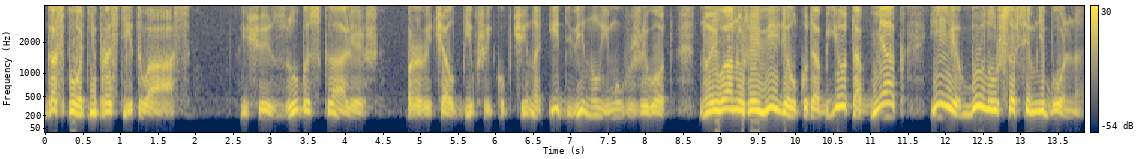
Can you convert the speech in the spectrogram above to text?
Господь не простит вас. Еще и зубы скалишь, прорычал бивший купчина и двинул ему в живот. Но Иван уже видел, куда бьет, обмяк, и было уж совсем не больно.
